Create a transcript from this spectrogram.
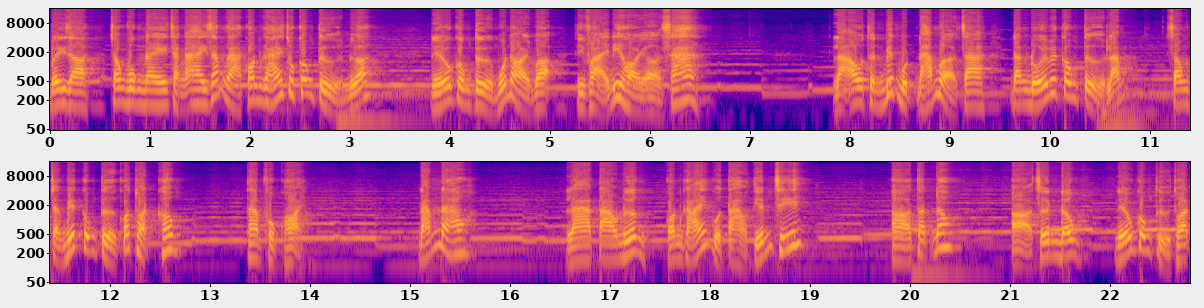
Bây giờ trong vùng này chẳng ai dám gả con gái cho công tử nữa. Nếu công tử muốn hỏi vợ Thì phải đi hỏi ở xa. Lão thần biết một đám ở xa Đang đối với công tử lắm Xong chẳng biết công tử có thuận không. Tam Phục hỏi, Đám nào? Là Tào Nương, Con gái của Tào Tiến Sĩ. Ở tận đâu? Ở Sơn Đông, Nếu công tử thuận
